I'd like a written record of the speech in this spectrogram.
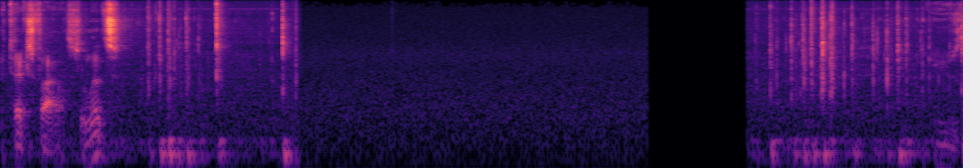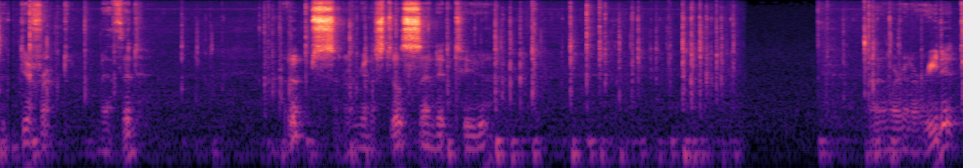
a text file. So let's use the different method. Oops, I'm going to still send it to and we're going to read it.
